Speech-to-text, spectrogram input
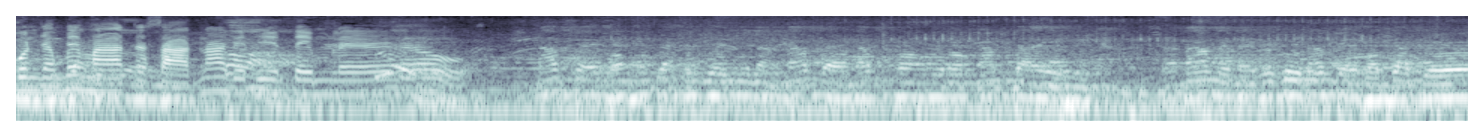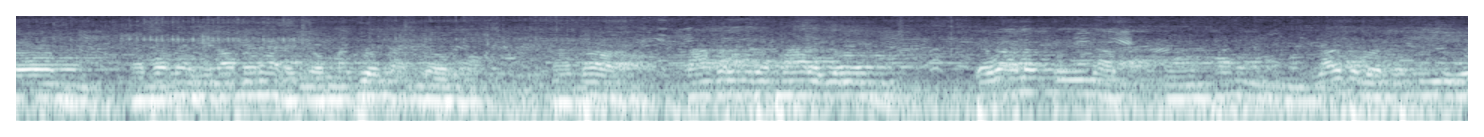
คนยังไม่มาแต่ศาสตร์หน้าเวทีเต็มแล้วน้ำใจของพระเจ้าโยมนี่แหละน้ำบ่อน้ำคลองเราน้ำใจ แต่น้ำไหนๆก็คือน้ำใจของญาติโยมแต่พ่อแม่พี่น้องไม่ได้เลยโยมมาช่วยกันโยมแล้วก็ตามกำลังศรัทธาเลยโยมแต่ว่าเราคุยกับท่านร้อยตำรวจตรีอุ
